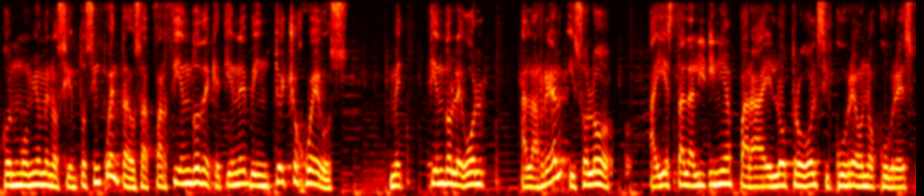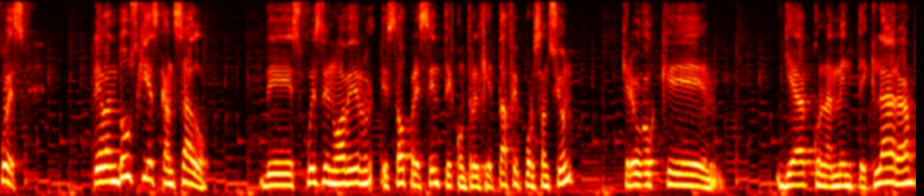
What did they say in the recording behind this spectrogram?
con momio menos 150. O sea, partiendo de que tiene 28 juegos metiéndole gol la Real y solo ahí está la línea para el otro gol si cubre o no cubre después. Lewandowski es cansado después de no haber estado presente contra el Getafe por sanción. Creo que ya con la mente clara,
